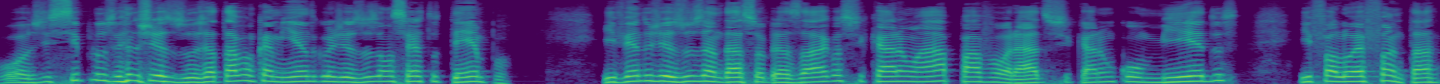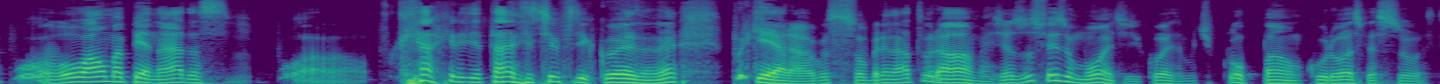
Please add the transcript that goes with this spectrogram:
Os discípulos vendo Jesus, já estavam caminhando com Jesus há um certo tempo. E vendo Jesus andar sobre as águas, ficaram apavorados, ficaram com medo e falou: é fantástico. Pô, ou alma penada. Pô, quero acreditar nesse tipo de coisa, né? Porque era algo sobrenatural, mas Jesus fez um monte de coisa, multiplicou pão, curou as pessoas.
